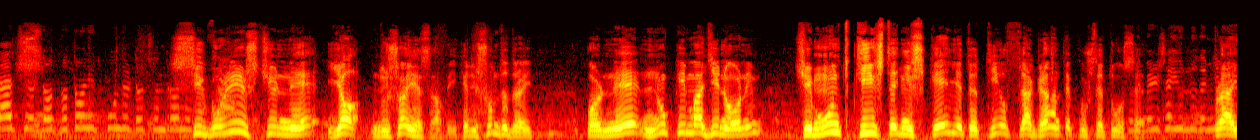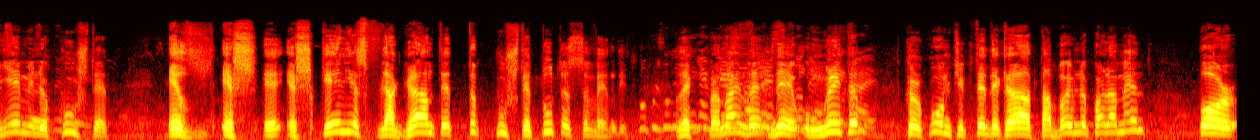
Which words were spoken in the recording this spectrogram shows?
thatë që do të votonit kundër, do të qëndroni... Sigurisht që ne, jo, ndryshoi hesapi, keni shumë të drejtë, por ne nuk imagjinonim që mund të kishte një shkelje të tillë flagrante kushtetuese. Pra jemi në kushtet e shkeljes flagrante të kushtetutës së vendit. Po, dhe prandaj dhe ne u ngritëm, kërkuam që këtë deklaratë ta bëjmë në parlament, por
